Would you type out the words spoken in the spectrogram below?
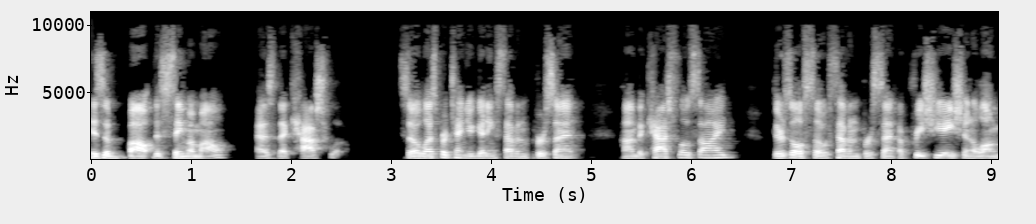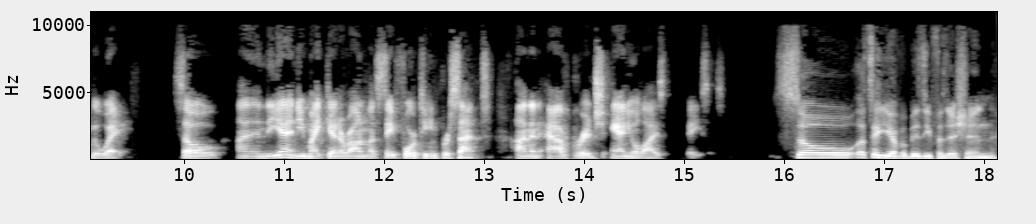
is about the same amount as the cash flow. So let's pretend you're getting 7% on the cash flow side. There's also 7% appreciation along the way. So uh, in the end, you might get around, let's say, 14% on an average annualized basis. So let's say you have a busy physician,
